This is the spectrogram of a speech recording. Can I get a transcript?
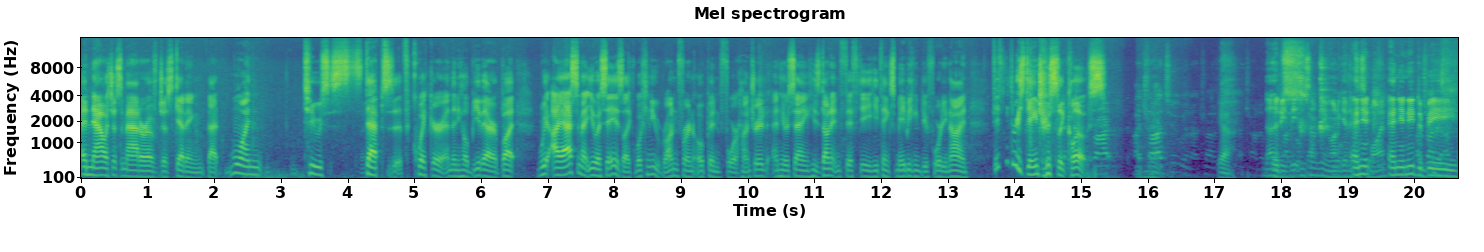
And now it's just a matter of just getting that one, two steps quicker, and then he'll be there. But we, I asked him at USA, is like, what can you run for an open 400? And he was saying he's done it in 50. He thinks maybe he can do 49. 53 is dangerously close. I tried to, I tried Yeah. Now that he's eating something, you want to get into And you wine? and you need to be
